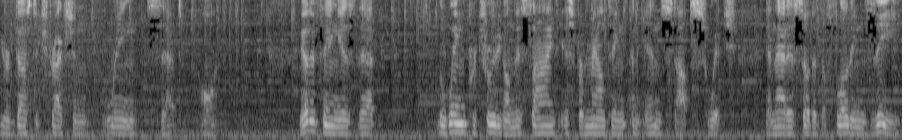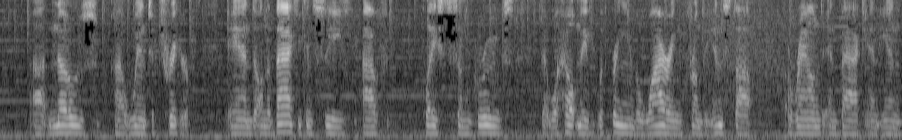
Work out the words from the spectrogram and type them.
your dust extraction ring set on. The other thing is that the wing protruding on this side is for mounting an end stop switch. And that is so that the floating Z uh, knows uh, when to trigger. And on the back, you can see I've placed some grooves that will help me with bringing the wiring from the end stop around and back and in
